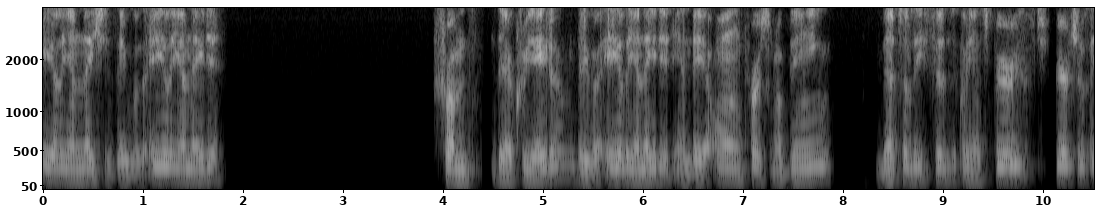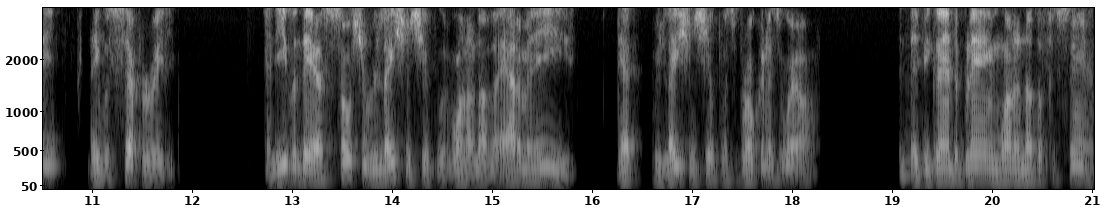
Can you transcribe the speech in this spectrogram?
alien nations, they were alienated from their creator. They were alienated in their own personal being, mentally, physically, and spirit, spiritually. They were separated. And even their social relationship with one another, Adam and Eve, that relationship was broken as well and they began to blame one another for sin.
